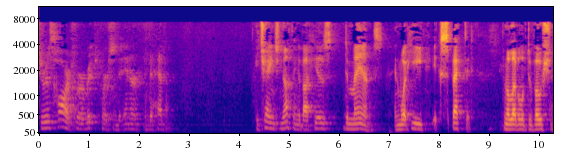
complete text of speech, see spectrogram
sure is hard for a rich person to enter into heaven. He changed nothing about his demands and what he expected from the level of devotion.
